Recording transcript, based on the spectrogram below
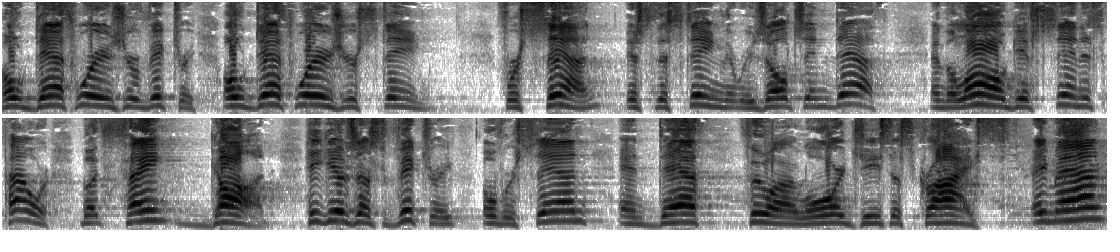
Oh, death, where is your victory? Oh, death, where is your sting? For sin is the sting that results in death, and the law gives sin its power. But thank God, He gives us victory over sin and death through our Lord Jesus Christ. Amen?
